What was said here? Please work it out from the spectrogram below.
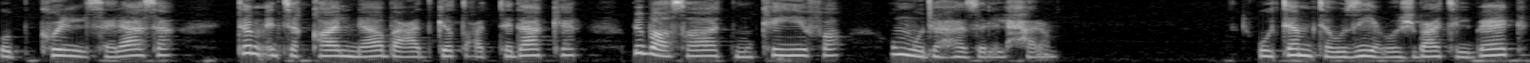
وبكل سلاسة تم انتقالنا بعد قطع التذاكر بباصات مكيفة ومجهزة للحرم. وتم توزيع وجبات البيك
